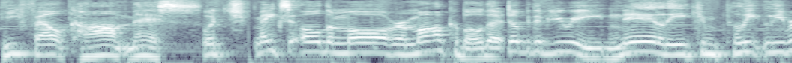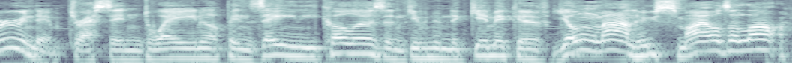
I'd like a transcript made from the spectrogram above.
he felt can't miss, which makes it all the more remarkable that WWE nearly completely ruined him, dressing Dwayne up in zany colours and giving him the gimmick of young man who smiles a lot.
